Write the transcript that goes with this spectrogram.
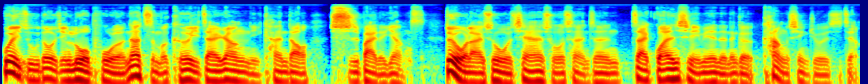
贵族都已经落魄了，那怎么可以再让你看到失败的样子？对我来说，我现在所产生在关系里面的那个抗性就会是这样。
